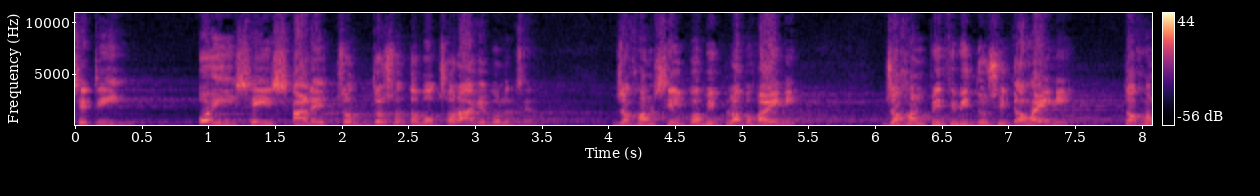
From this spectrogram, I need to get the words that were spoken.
সেটি ওই সেই সাড়ে চোদ্দ শত বছর আগে বলেছেন, যখন শিল্প বিপ্লব হয়নি, যখন পৃথিবী দূষিত হয়নি, তখন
